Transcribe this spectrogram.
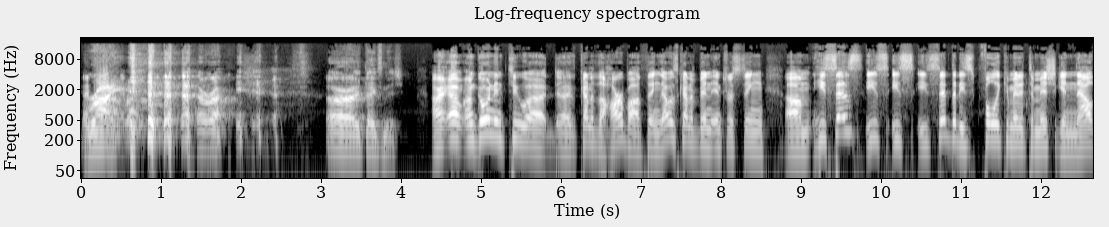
Right. right. All right. All right. Thanks, Mitch. All right, um, I'm going into uh, uh, kind of the Harbaugh thing. That was kind of been interesting. Um, he says he's he's he said that he's fully committed to Michigan now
